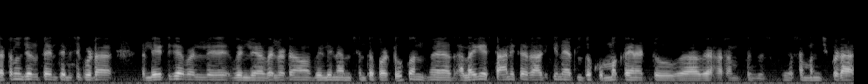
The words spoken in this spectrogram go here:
ఘటనలు జరుగుతాయని తెలిసి కూడా లేట్గా వెళ్ళి వెళ్ళడం వెళ్ళిన అంశంతో పాటు అలాగే స్థానిక రాజకీయ నేతలతో కుమ్మక్కైనట్టు వ్యవహారం సంబంధించి కూడా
